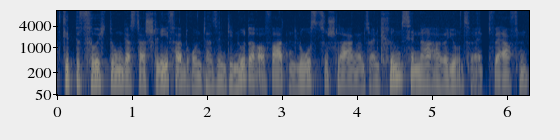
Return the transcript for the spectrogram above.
Es gibt Befürchtungen, dass da Schläfer drunter sind, die nur darauf warten, loszuschlagen und so ein Krim-Szenario zu entwerfen.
